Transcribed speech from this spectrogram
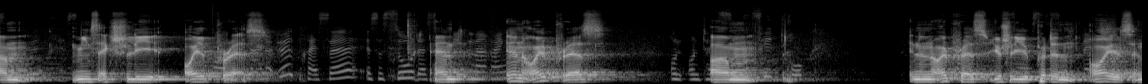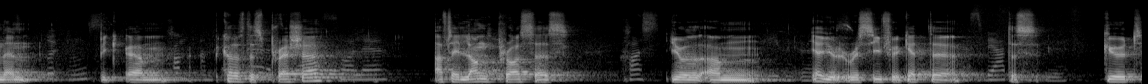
um, means actually oil press. And in an oil press, um, in an oil press, usually you put in oils and then be, um, because of this pressure, after a long process, you'll um, yeah you'll receive you'll get the this good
